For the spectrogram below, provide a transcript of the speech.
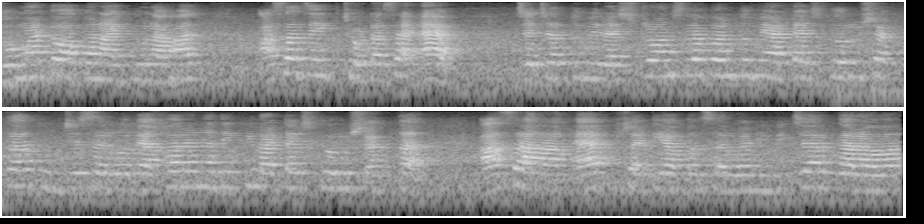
झोमॅटो आपण ऐकून आहात असाच एक छोटासा ॲप ज्याच्यात तुम्ही रेस्टॉरंट्सला पण तुम्ही अटॅच करू शकता तुमचे सर्व व्यापाऱ्यांना देखील अटॅच करू शकता. असा हा ॲपसाठी आपण सर्वांनी विचार करावा.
